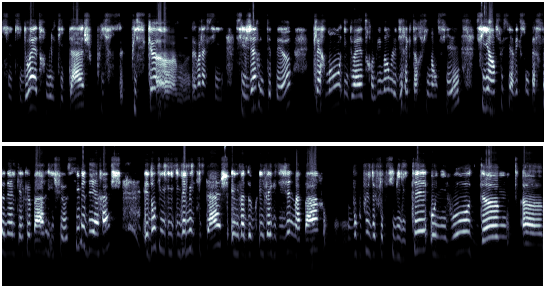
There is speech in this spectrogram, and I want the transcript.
qui, qui doit être multitâche puisque euh, ben voilà si s'il gère une TPE clairement il doit être lui-même le directeur financier. S'il y a un souci avec son personnel quelque part il fait aussi le DRH et donc il, il est multitâche et il va il va exiger de ma part beaucoup plus de flexibilité au niveau de, euh,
